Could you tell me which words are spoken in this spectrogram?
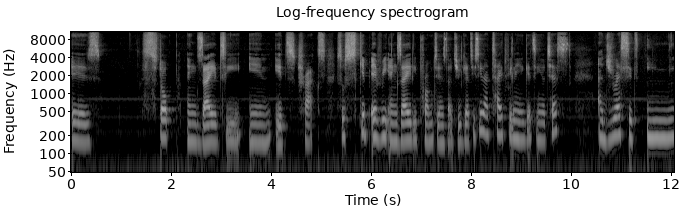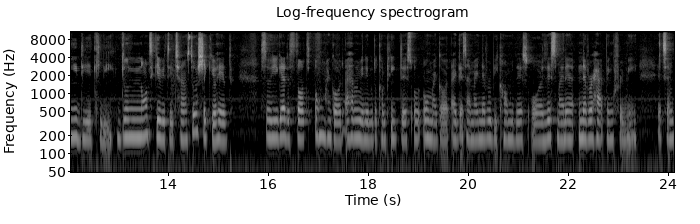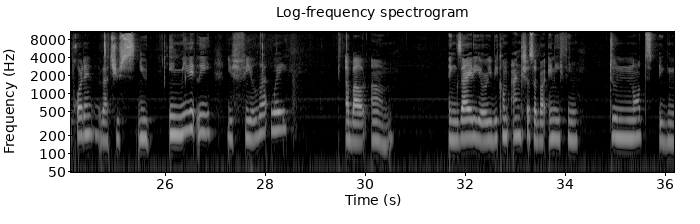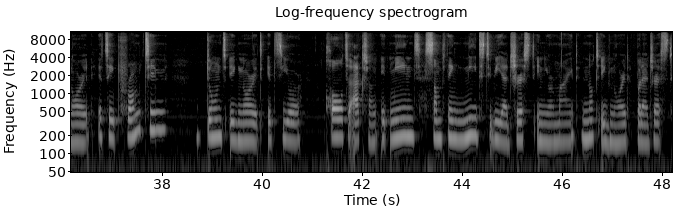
is stop anxiety in its tracks. So skip every anxiety promptings that you get. You see that tight feeling you get in your chest? Address it immediately. Do not give it a chance. Don't shake your head. So you get the thought, oh my God, I haven't been able to complete this, or oh my God, I guess I might never become this, or this might never happen for me. It's important that you you immediately you feel that way about um anxiety or you become anxious about anything, do not ignore it. It's a prompting. Don't ignore it. It's your call to action. It means something needs to be addressed in your mind, not ignored, but addressed.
